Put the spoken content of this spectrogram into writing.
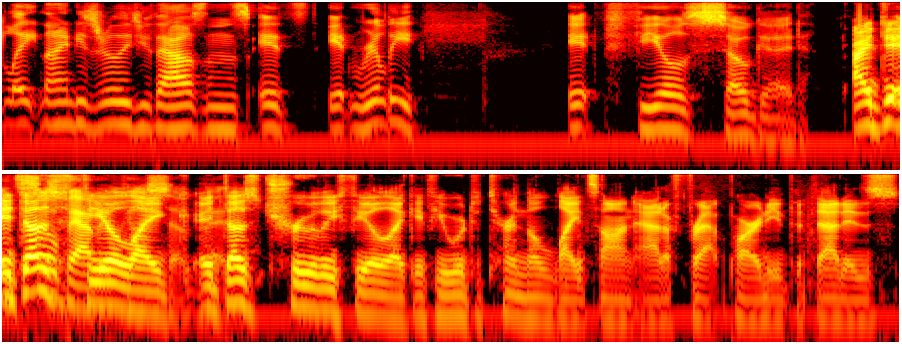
late '90s, early 2000s. It's it really it feels so good. I do, it It's so does bad, but it feel like so it does truly feel like if you were to turn the lights on at a frat party that that is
